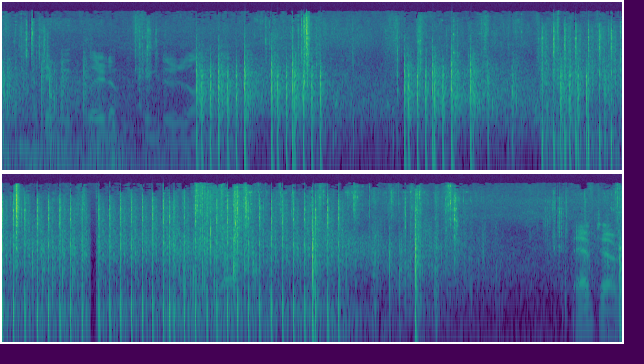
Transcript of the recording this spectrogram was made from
I think we cleared him. I think there was only one. Yeah. They have to have a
